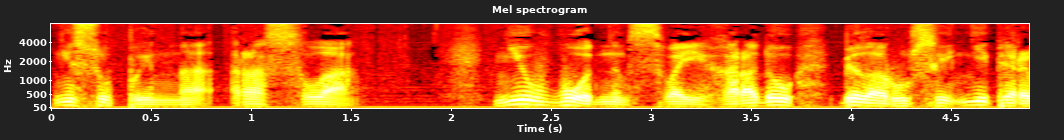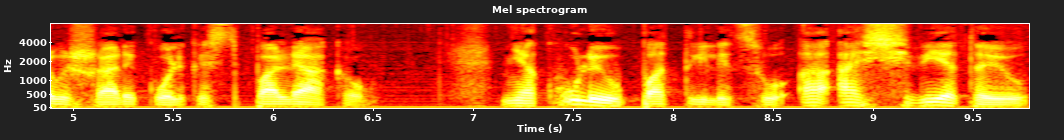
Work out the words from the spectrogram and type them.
несупынна расла. Ні ў водным з сваіх гарадоў беларусы не перавышалі колькасць палякаў не куляю патыліцу а асветаю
